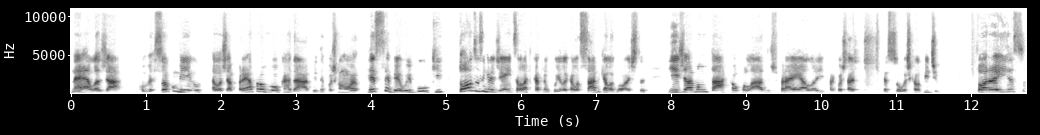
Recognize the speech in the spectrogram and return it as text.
né? Ela já conversou comigo, ela já pré-aprovou o cardápio, depois quando ela receber o e-book, todos os ingredientes ela vai ficar tranquila, que ela sabe que ela gosta, e já vão estar calculados para ela e para gostar das pessoas que ela pediu. Fora isso,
